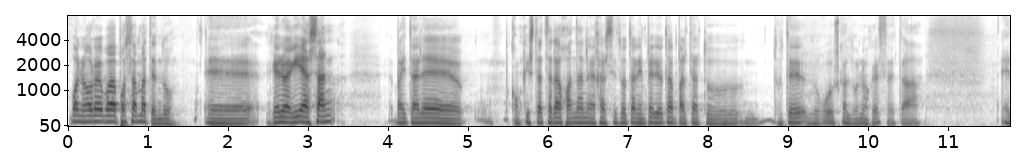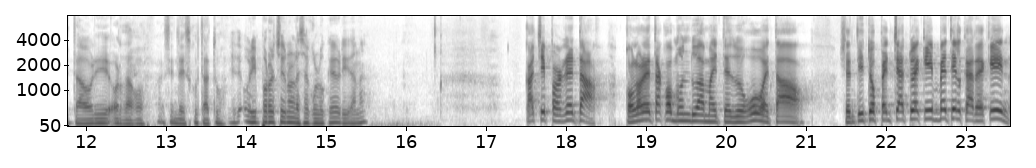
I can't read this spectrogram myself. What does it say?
bueno, horre ba pozan baten du. E, gero egia esan, baita ere konkistatzera joan den ejerzituetan, imperiotan parte hartu dute dugu Euskaldunok, ez? Eta, eta hori hor dago, ezin da izkutatu. Hori porrotxek nola esako luke hori dana? Katxi porreta, koloretako mundua maite dugu eta sentitu pentsatuekin beti elkarrekin.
